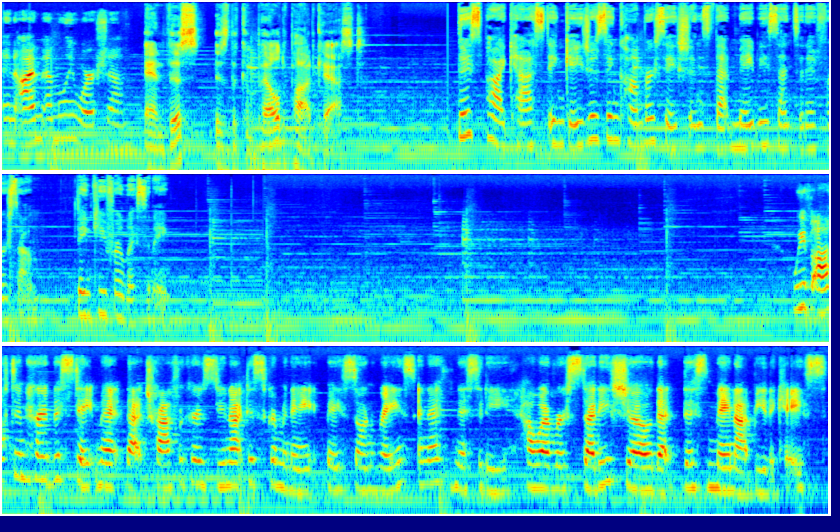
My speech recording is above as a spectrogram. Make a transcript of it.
And I'm Emily Worsham. And this is the Compelled Podcast. This podcast engages in conversations that may be sensitive for some. Thank you for listening. We've often heard the statement that traffickers do not discriminate based on race and ethnicity. However, studies show that this may not be the case.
